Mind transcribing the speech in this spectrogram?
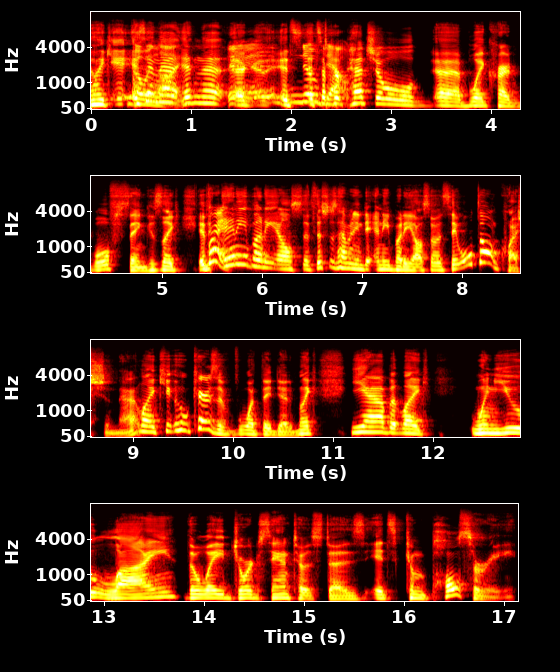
like isn't that isn't that uh, it's no it's a doubt. perpetual uh, boy cried wolf thing because like if right. anybody else if this was happening to anybody else i would say well don't question that like who cares if what they did I'm like yeah but like when you lie the way george santos does it's compulsory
